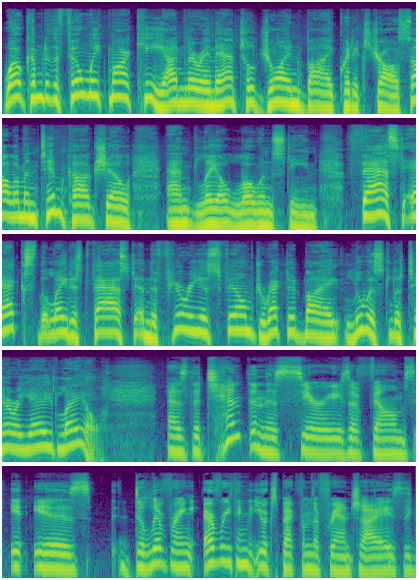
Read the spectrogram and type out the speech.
Welcome to the Film Week Marquee. I'm Larry Mantle, joined by critics Charles Solomon, Tim Cogshell, and Lael Loewenstein. Fast X, the latest Fast and the Furious film directed by Louis Leterrier. Lael. As the 10th in this series of films, it is delivering everything that you expect from the franchise the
